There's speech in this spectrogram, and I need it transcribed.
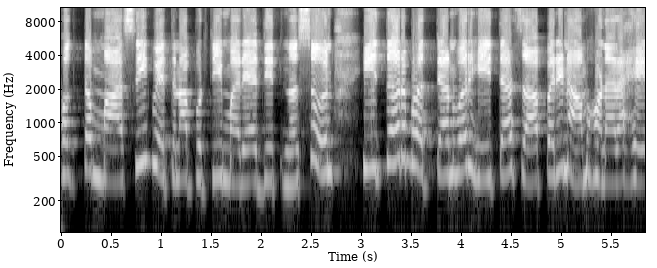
फक्त मासिक वेतनापुरती मर्यादित नसून इतर भत्त्यांवरही त्याचा परिणाम होणार आहे.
